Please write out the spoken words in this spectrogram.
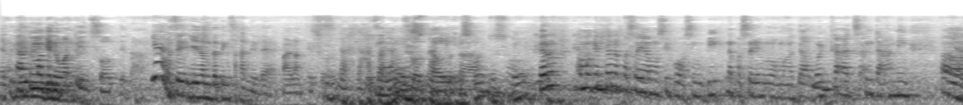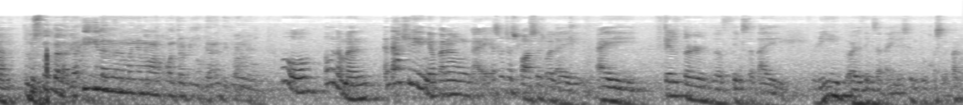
At hindi mo yung ginawa to insult, di ba? Yeah. Kasi yun ang dating sa kanila eh. Parang it's... Lah- Lahat pa lang is Insult daw Diyos ko yun. Pero ang maganda napasaya mo si Bossing Big, napasaya mo ang mga double cuts, ang daming ah, Yeah. gusto talaga. Iilan na naman yung mga kontrabida, di ba? Oo, oo naman. And actually, yun nga, parang I, as much as possible, I, I filter the things that I read or the things that I listen to. Kasi parang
